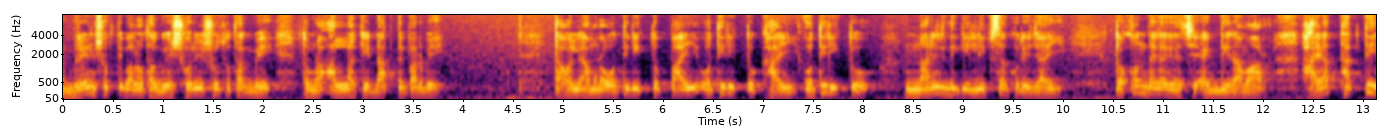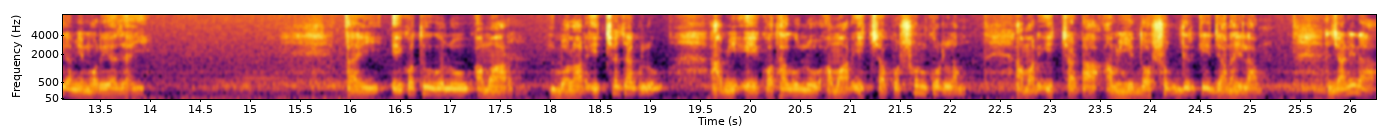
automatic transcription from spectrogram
ব্রেন শক্তি ভালো থাকবে, শরীর সুস্থ থাকবে, তোমরা আল্লাহকে ডাকতে পারবে। তাহলে আমরা অতিরিক্ত পাই, অতিরিক্ত খাই, অতিরিক্ত নারীর দিকে লিপসা করে যাই। তখন দেখা গেছে একদিন আমার হায়াত থাকতেই আমি মরিয়া যাই। তাই এই কথাগুলো আমার বলার ইচ্ছা জাগলো, আমি এই কথাগুলো আমার ইচ্ছা পোষণ করলাম, আমার ইচ্ছাটা আমি দর্শকদেরকে জানাইলাম। জানি না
